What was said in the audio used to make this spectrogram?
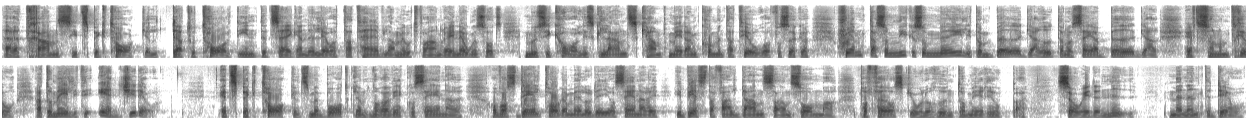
är ett tramsigt spektakel där totalt intetsägande låtar tävlar mot varandra i någon sorts musikalisk landskamp medan kommentatorer försöker skämta så mycket som möjligt om bögar utan att säga bögar eftersom de tror att de är lite edgy då. Ett spektakel som är bortglömt några veckor senare och vars deltagarmelodier senare i bästa fall dansar en sommar på förskolor runt om i Europa. Så är det nu, men inte då.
